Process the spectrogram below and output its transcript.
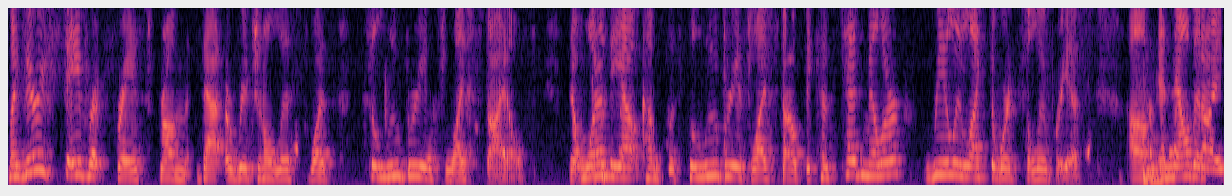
My very favorite phrase from that original list was salubrious lifestyles. That one of the outcomes was salubrious lifestyles because Ted Miller really liked the word salubrious. Um, and now that I,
